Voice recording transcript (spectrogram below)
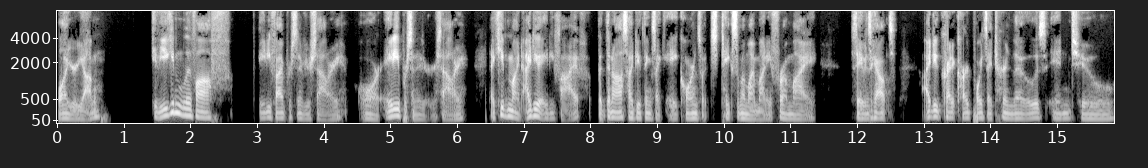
while you're young. If you can live off 85% of your salary or 80% of your salary, now keep in mind, I do 85, but then also I do things like acorns, which take some of my money from my savings accounts. I do credit card points. I turn those into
